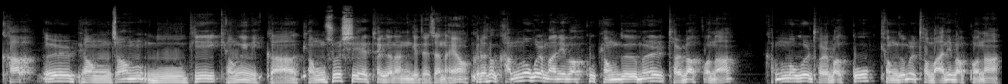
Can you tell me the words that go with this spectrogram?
갑을 병정 무기 경이니까 경술시에 퇴근하는 게 되잖아요. 그래서 갑목을 많이 받고 경금을 덜 받거나 갑목을 덜 받고 경금을 더 많이 받거나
